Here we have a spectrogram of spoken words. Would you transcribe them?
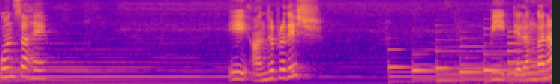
कौन सा है? A Andhra Pradesh B Telangana,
